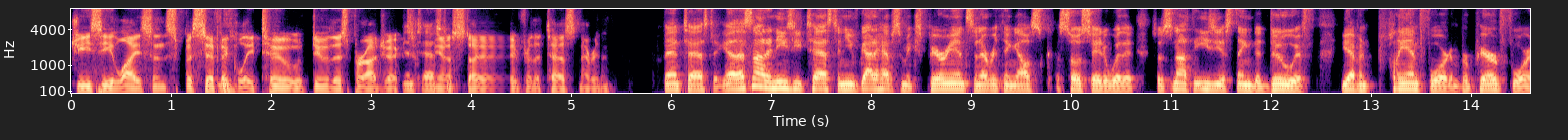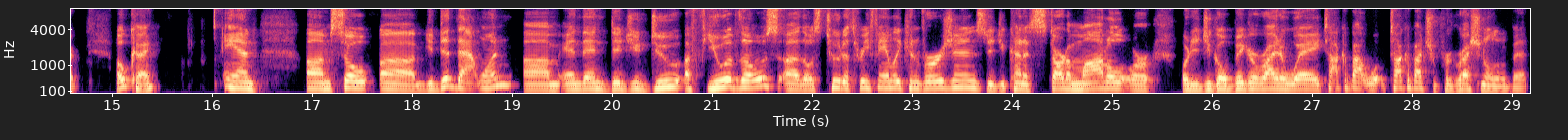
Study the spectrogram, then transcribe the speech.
GC license specifically mm. to do this project, Fantastic. you know, studied for the test and everything. Fantastic. Yeah, that's not an easy test, and you've got to have some experience and everything else associated with it. So it's not the easiest thing to do if you haven't planned for it and prepared for it. Okay. And um, so uh, you did that one, um, and then did you do a few of those, uh, those two to three family conversions? Did you kind of start a model, or or did you go bigger right away? Talk about talk about your progression a little bit.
